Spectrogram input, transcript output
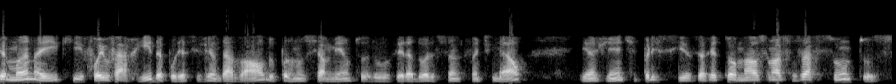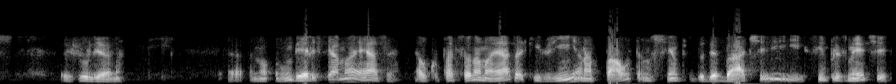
semana aí que foi varrida por esse vendaval do pronunciamento do vereador Santo Fantinel e a gente precisa retomar os nossos assuntos, Juliana. Um deles é a Maesa, a ocupação da Maesa que vinha na pauta, no centro do debate e simplesmente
